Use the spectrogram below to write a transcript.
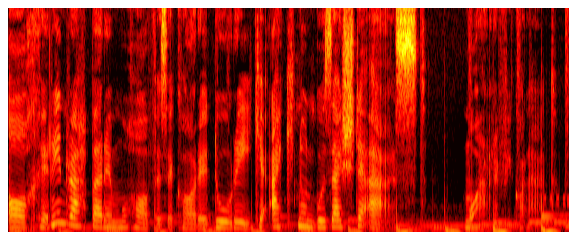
آخرین رهبر محافظ کار دوره‌ای که اکنون گذشته است معرفی کند.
